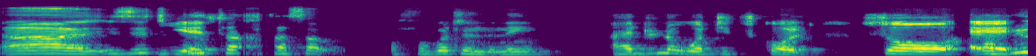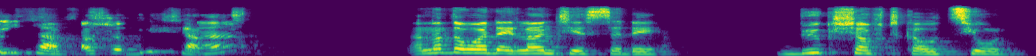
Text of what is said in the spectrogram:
Ah, is it Yes. I've forgotten the name. I don't know what it's called. So, uh, also- huh? Another word I learned yesterday. Bürgschaft Caution.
